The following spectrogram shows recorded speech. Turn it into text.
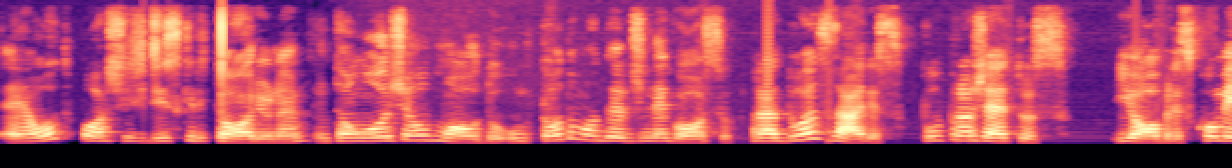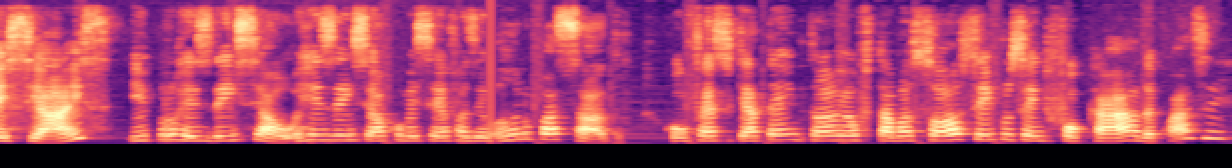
é outro poste de escritório, né? Então hoje eu moldo um, todo o modelo de negócio para duas áreas, por projetos e obras comerciais e para o residencial. O residencial comecei a fazer ano passado. Confesso que até então eu estava só 100% focada, quase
